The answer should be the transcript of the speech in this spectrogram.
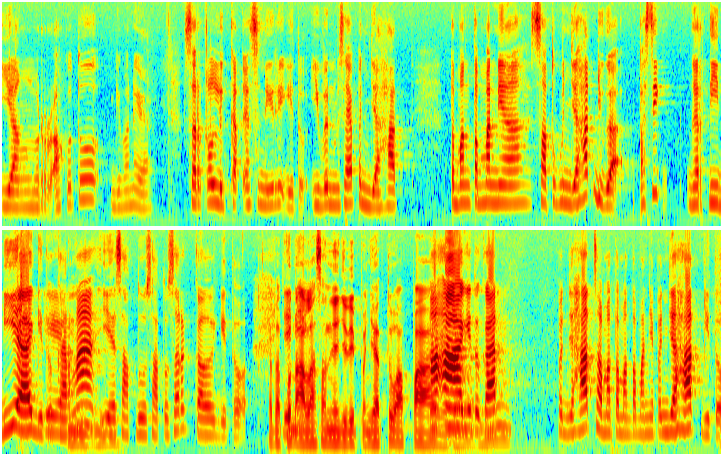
yang menurut aku tuh gimana ya? Circle dekatnya sendiri gitu. Even misalnya penjahat teman-temannya satu penjahat juga pasti ngerti dia gitu. Iya. karena ya satu satu circle gitu. Ataupun Jadi- alasannya jadi penjahat tuh apa Ah, ah, gitu. kan. Penjahat sama teman-temannya penjahat gitu.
